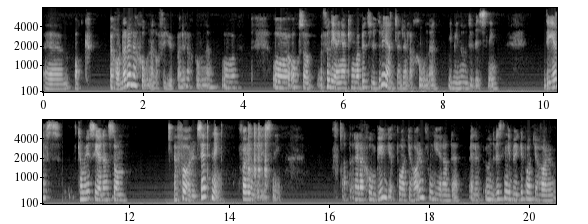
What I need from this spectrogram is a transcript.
eh, och behålla relationen och fördjupa relationen. Och, och också funderingar kring vad betyder egentligen relationen i min undervisning. Dels kan man ju se den som en förutsättning för undervisning att relation bygger på att jag har en fungerande, eller undervisningen bygger på att jag har en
